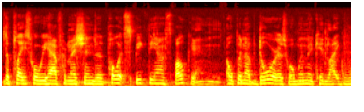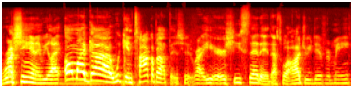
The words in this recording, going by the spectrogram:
the place where we have permission to poets speak the unspoken, open up doors where women can like rush in and be like, oh my God, we can talk about this shit right here. She said it. That's what Audre did for me.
